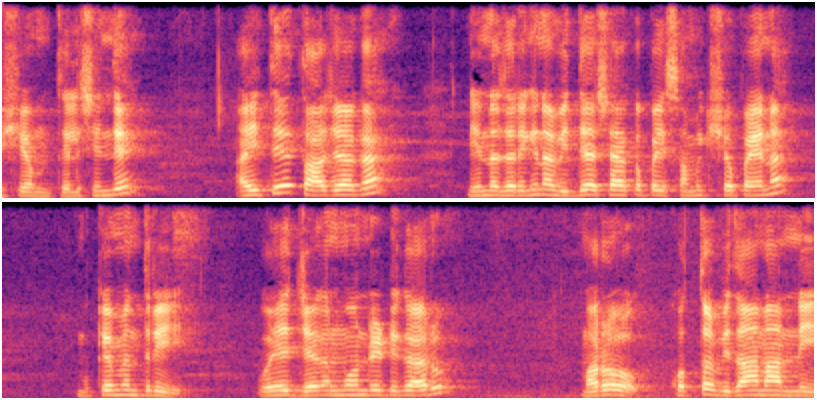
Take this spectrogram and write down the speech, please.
విషయం తెలిసిందే. అయితే తాజాగా నిన్న జరిగిన విద్యాశాఖపై సమీక్ష పైన ముఖ్యమంత్రి వైఎస్ జగన్మోహన్ రెడ్డి గారు మరో కొత్త విధానాన్ని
